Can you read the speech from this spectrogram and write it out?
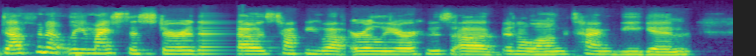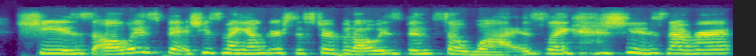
definitely my sister that I was talking about earlier, who's uh, been a long time vegan. She's always been, she's my younger sister, but always been so wise. Like she's never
